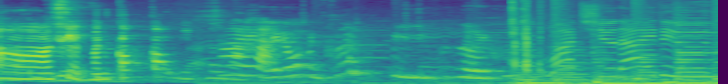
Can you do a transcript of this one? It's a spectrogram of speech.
อ๋อเสียงมันก๊อกก๊อกนิดนึงใช่ค่ะเรียกได้ว่าเป็นคลื่นปีเลย What should I do?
